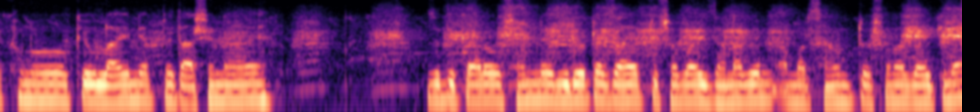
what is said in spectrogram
এখনও কেউ লাইনে আপনি আসে নাই। যদি কারও সামনে ভিডিওটা যায়, একটু সবাই জানাবেন, আমার সাউন্ডটা শোনা যায় কিনা।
